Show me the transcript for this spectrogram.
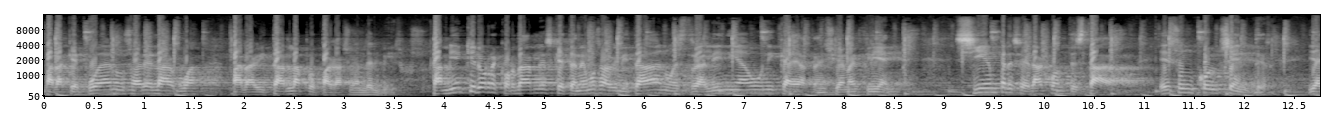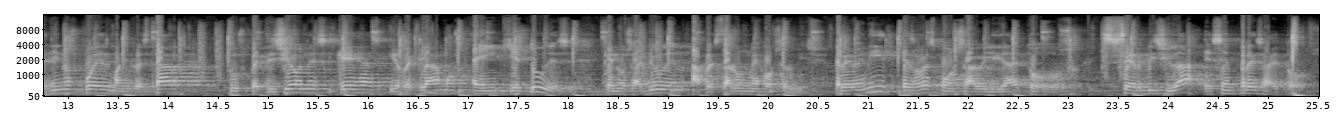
para que puedan usar el agua para evitar la propagación del virus. También quiero recordarles que tenemos habilitada nuestra línea única de atención al cliente. Siempre será contestada. Es un call center y allí nos puedes manifestar tus peticiones, quejas y reclamos e inquietudes que nos ayuden a prestar un mejor servicio. Prevenir es responsabilidad de todos. Serviciudad es empresa de todos.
